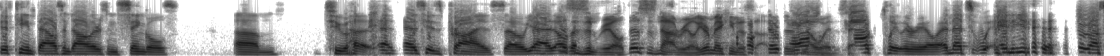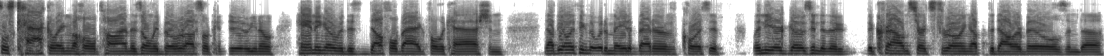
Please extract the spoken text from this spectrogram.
fifteen thousand dollars in singles. Um, to uh, as, as, his prize. So yeah, this isn't real. This is not real. You're making this up. There's all, no way this is all completely real. And that's and you know, Bill Russell's cackling the whole time as only Bill Russell can do. You know, handing over this duffel bag full of cash. And now the only thing that would have made it better, of course, if Lanier goes into the the crowd starts throwing up the dollar bills, and uh,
